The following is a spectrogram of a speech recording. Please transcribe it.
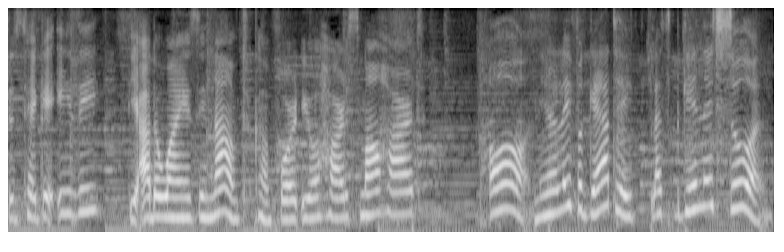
Just take it easy. The other one is enough to comfort your heart, small heart. Oh, nearly forget it. Let's begin it soon.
